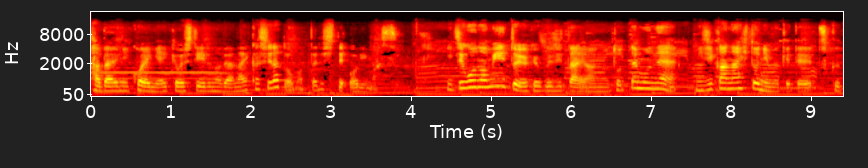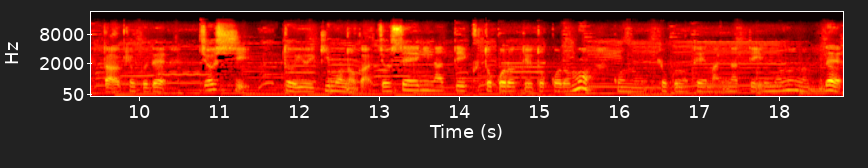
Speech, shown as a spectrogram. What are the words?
多大に声に影響しているのではないかしらと思ったりしております。いちごの実という曲自体、あの、とってもね、身近な人に向けて作った曲で、女子という生き物が女性になっていくところっていうところも、この曲のテーマになっているものなので、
